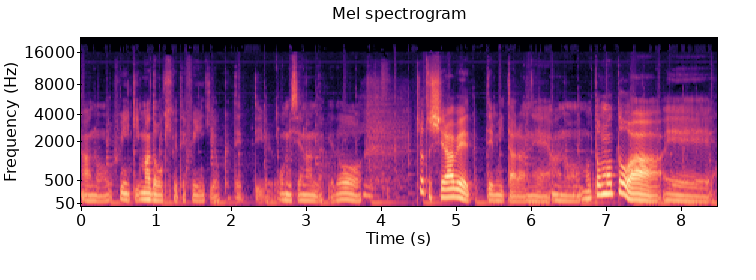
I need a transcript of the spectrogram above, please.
あの、雰囲気、窓大きくて雰囲気良くてっていうお店なんだけど、ちょっと調べてみたらね、あの、もともとは、え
